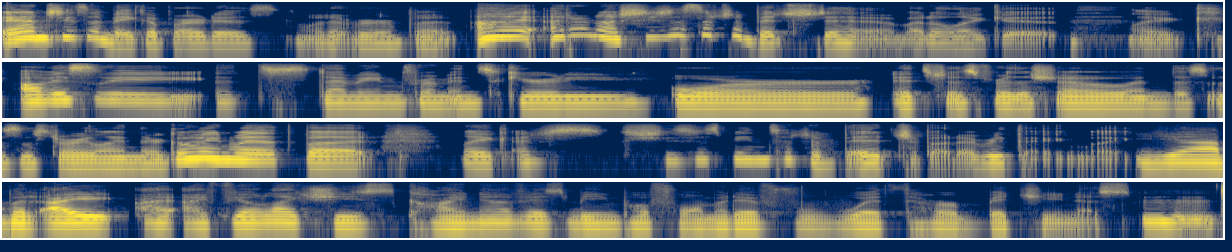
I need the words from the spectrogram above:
And she's a makeup artist, whatever, but I I don't know, she's just such a bitch to him. I don't like it. Like obviously it's stemming from insecurity or it's just for the show and this is the storyline they're going with, but like I just she's just being such a bitch about everything. Like Yeah, but I, I I feel like she's kind of is being performative with her bitchiness mhm.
